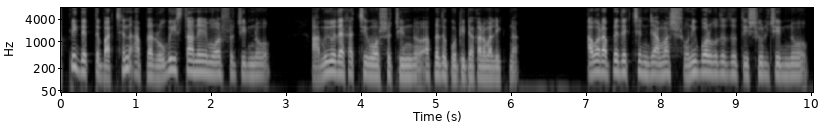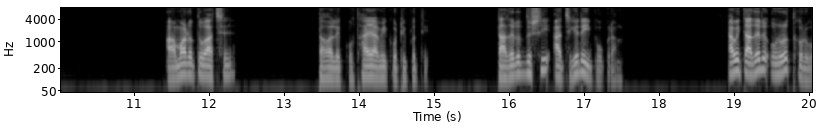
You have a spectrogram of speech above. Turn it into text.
আপনি দেখতে পাচ্ছেন আপনার রবি স্থানে চিহ্ন, আমিও দেখাচ্ছি মৎস্য চিহ্ন, আপনি তো কোটি টাকার মালিক না। আবার আপনি দেখছেন যে আমার শনি পর্বতে তো ত্রিশূল চিহ্ন, আমারও তো আছে। তাহলে কোথায় আমি কোটিপতি? তাদের উদ্দেশ্যেই আজকের এই প্রোগ্রাম। আমি তাদের অনুরোধ করব,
